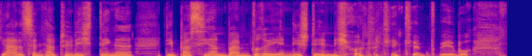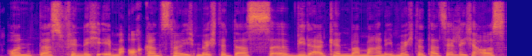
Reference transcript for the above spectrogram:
Ja, das sind natürlich Dinge, die passieren beim Drehen, die stehen nicht unbedingt im Drehbuch und das finde ich eben auch ganz toll. Ich möchte das äh, wiedererkennbar machen. Ich möchte tatsächlich aus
